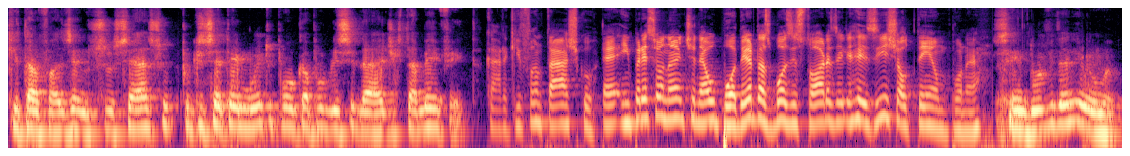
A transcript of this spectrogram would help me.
que está fazendo sucesso, porque você tem muito pouca publicidade que está bem feita. Cara, que fantástico. É impressionante, né? O poder das boas histórias, ele resiste ao tempo, né? Sem dúvida nenhuma.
